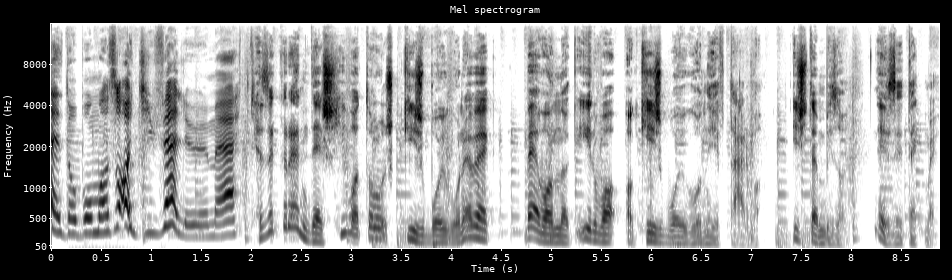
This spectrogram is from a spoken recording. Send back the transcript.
eldobom az agyi velőmet. Ezek rendes, hivatalos kisbolygó nevek, be vannak írva a kisbolygó névtárba. Isten bizony, nézzétek meg.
